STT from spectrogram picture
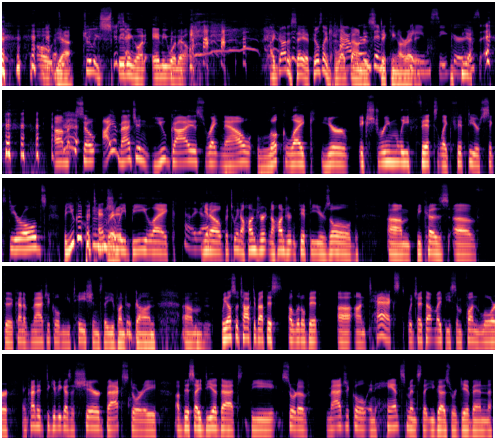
Oh, tr- Yeah. truly spitting on anyone else. I gotta say, it feels like Bloodbound is sticking already. Fame seekers. Um, so I imagine you guys right now look like you're extremely fit, like 50 or 60 year olds, but you could potentially be like, yeah. you know, between 100 and 150 years old um, because of the kind of magical mutations that you've undergone. Um, We also talked about this a little bit uh, on text, which I thought might be some fun lore, and kind of to give you guys a shared backstory of this idea that the sort of magical enhancements that you guys were given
